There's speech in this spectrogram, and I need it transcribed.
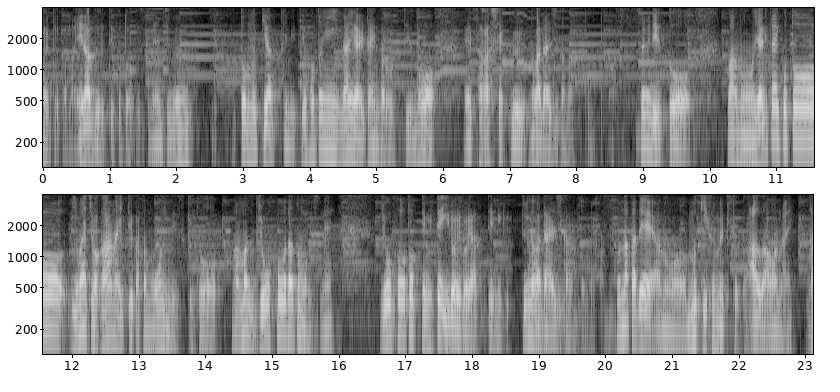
えるというか、まあ、選ぶということですね自分と向き合ってみて本当に何がやりたいんだろうっていうのを、え探していくのが大事かなと思ってます。そういう意味で言うとあ、のやりたいこといまいちわからないっていう方も多いんですけど、まあ、まず情報だと思うんですね。情報を取ってみていろいろやってみるというのが大事かなと思います。その中であの向き不向きとか合う合わない必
